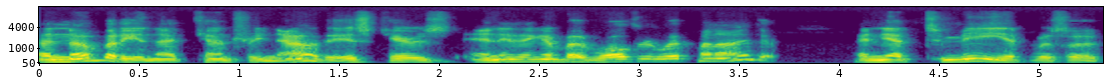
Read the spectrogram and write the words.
And nobody in that country nowadays cares anything about Walter Lippmann either. And yet, to me, it was a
